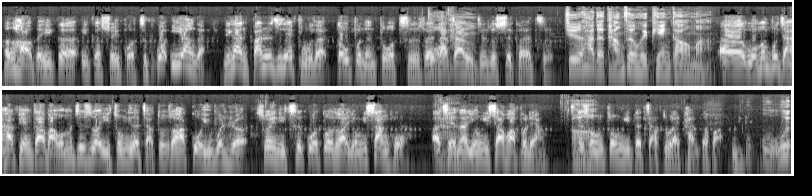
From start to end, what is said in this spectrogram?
很好的一个一个水果，只不过一样的，你看，凡是这些补的都不能多吃，所以大家也就是适可而止。就是它的糖分会偏高嘛？呃，我们不讲它偏高吧，我们就是说以中医的角度说，它过于温热，所以你吃过多的话容易上火，而且呢容易消化不良。是从中医的角度来看的话，嗯，我我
